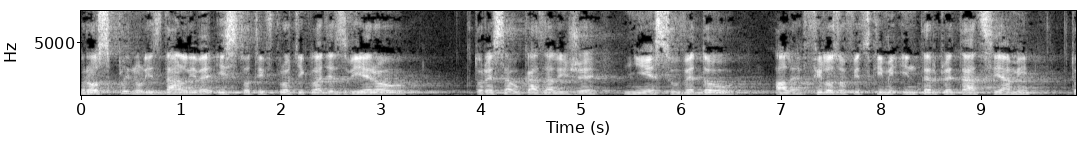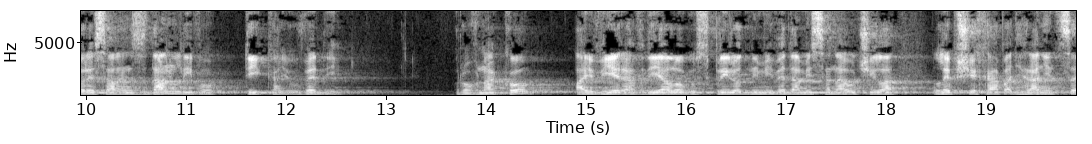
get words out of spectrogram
rozplynuli zdanlivé istoty v protiklade s vierou, ktoré sa ukázali, že nie sú vedou, ale filozofickými interpretáciami, ktoré sa len zdanlivo týkajú vedy. Rovnako aj viera v dialogu s prírodnými vedami sa naučila lepšie chápať hranice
